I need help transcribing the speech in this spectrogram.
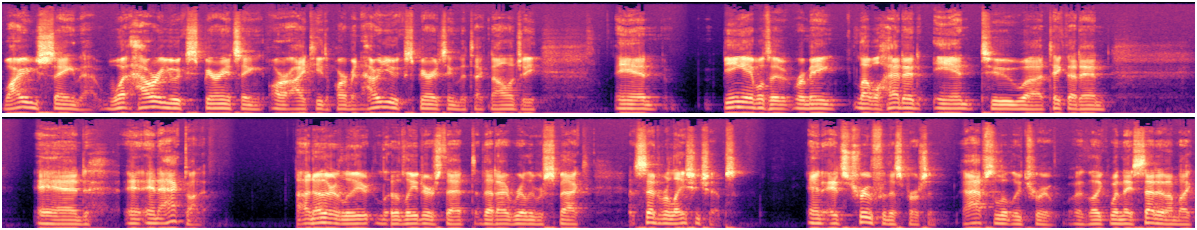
why are you saying that? What how are you experiencing our IT department? How are you experiencing the technology? And being able to remain level headed and to uh, take that in and, and, and act on it. Another le- leaders that that I really respect said relationships, and it's true for this person. Absolutely true. Like when they said it, I'm like,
